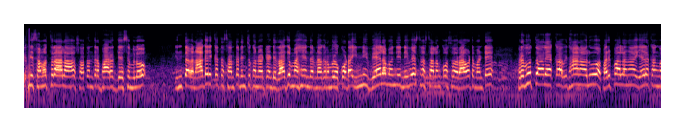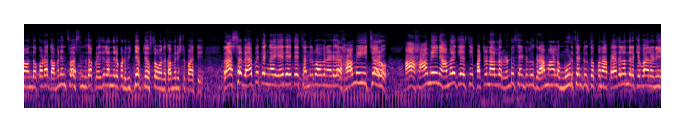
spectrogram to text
ఇన్ని సంవత్సరాల స్వతంత్ర భారతదేశంలో ఇంత నాగరికత సంతరించుకున్నటువంటి రాజమహేంద్ర నగరంలో కూడా ఇన్ని వేల మంది నివేశన స్థలం కోసం రావటం అంటే ప్రభుత్వాల యొక్క విధానాలు పరిపాలన ఏ రకంగా ఉందో కూడా గమనించవలసిందిగా ప్రజలందరూ కూడా విజ్ఞప్తి చేస్తూ ఉంది కమ్యూనిస్ట్ పార్టీ. రాష్ట్ర వ్యాపితంగా ఏదైతే చంద్రబాబు నాయుడు గారు హామీ ఇచ్చారో ఆ హామీని అమలు చేసి పట్టణాల్లో రెండు సెంట్లు గ్రామాల్లో మూడు సెంట్లు చొప్పున పేదలందరికి ఇవ్వాలని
